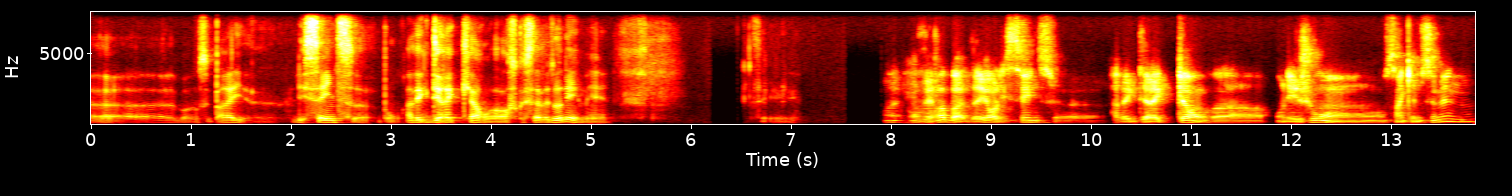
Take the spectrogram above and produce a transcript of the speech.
euh, bon, c'est pareil, euh, les Saints, euh, bon, avec Derek Carr, on va voir ce que ça va donner, mais on verra. Bah, D'ailleurs, les Saints, avec Derek Carr, on, va, on les joue en cinquième semaine.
